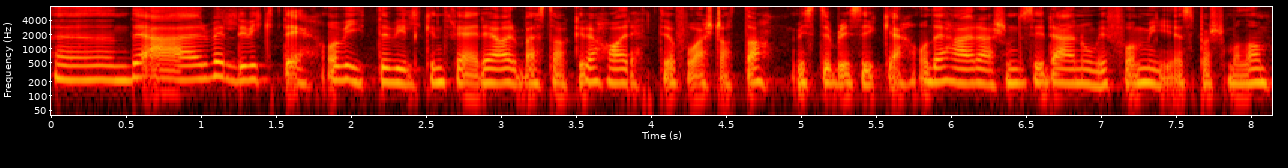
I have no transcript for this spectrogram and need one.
Eh, det er veldig viktig å vite hvilken ferie arbeidstakere har rett til å få erstatta hvis de blir syke. Og det her er som du sier, det er noe vi får mye spørsmål om.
